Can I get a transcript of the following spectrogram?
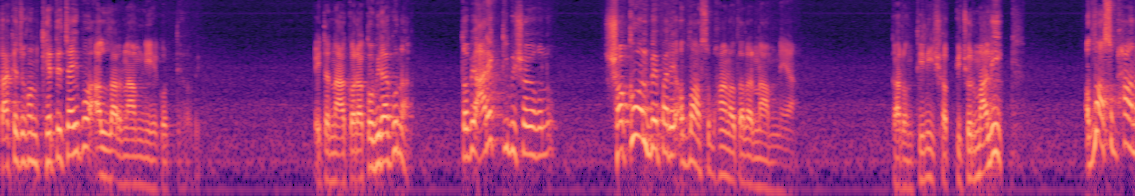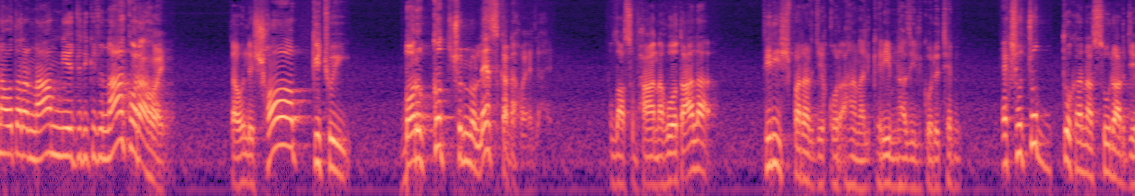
তাকে যখন খেতে চাইব, আল্লাহর নাম নিয়ে করতে হবে। এটা না করা কবিরা গুণা তবে আরেকটি বিষয় হলো, সকল ব্যাপারে আল্লাহ সুবহান তালার নাম নেয়া। কারণ তিনি সবকিছুর মালিক। আল্লাহ সুবহান তালার নাম নিয়ে যদি কিছু না করা হয়, তাহলে সব কিছুই বরকত শূন্য লেস কাটা হয়ে যায়। আল্লাহ তালা তিরিশ পাড়ার যে কোরআন আল করিম নাজিল করেছেন, একশো চোদ্দ খানা সুরার যে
